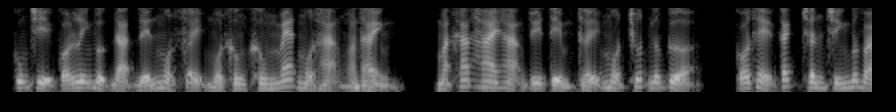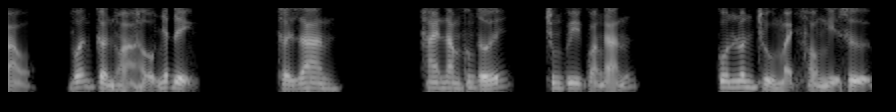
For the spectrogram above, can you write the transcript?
cũng chỉ có lĩnh vực đạt đến một một trăm linh m một hạng hoàn thành, mặt khác hai hạng tuy tìm thấy một chút ngưỡng cửa, có thể cách chân chính bước vào, vẫn cần hỏa hậu nhất định. Thời gian, hai năm không tới, trung quy quá ngắn. Côn luân chủ mạch phòng nghị sự.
